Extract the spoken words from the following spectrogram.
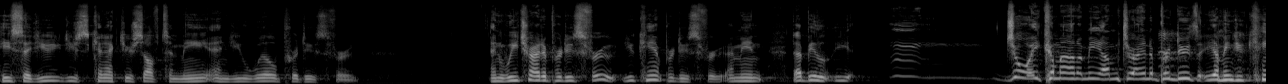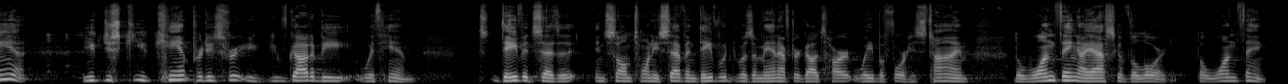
He said, You just connect yourself to me and you will produce fruit and we try to produce fruit. You can't produce fruit. I mean, that'd be mm, joy come out of me. I'm trying to produce it. I mean, you can't. You just you can't produce fruit. You, you've got to be with Him. David says it in Psalm 27. David was a man after God's heart way before his time. The one thing I ask of the Lord, the one thing,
